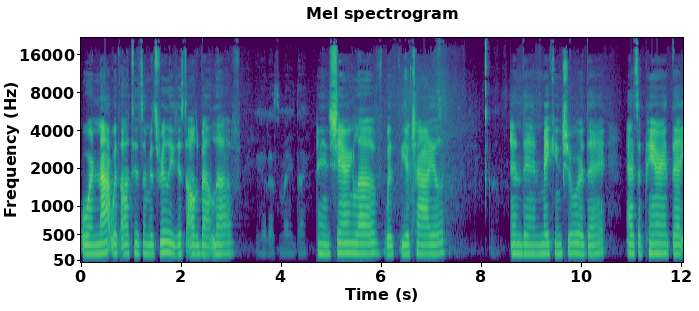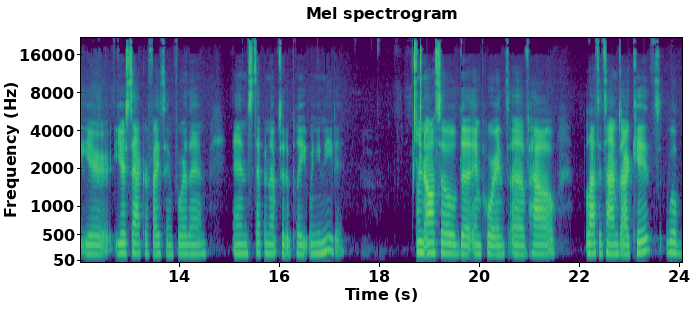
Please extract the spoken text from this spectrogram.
or not with autism it's really just all about love Yeah, that's the main thing. And sharing love with your child and then making sure that as a parent that you're you're sacrificing for them and stepping up to the plate when you need it and also the importance of how lots of times our kids will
